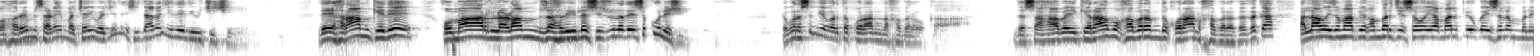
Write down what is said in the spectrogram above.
محرم سړی مچای وجل شي دا نه چې دی وچی چی د احرام کې دی خمار لړم زهريله سيزونه دې سکول شي وګوره څنګه ورته قران نه خبر وکا د صحابه کرام خبرم د قران خبره ده ځکه الله وي زما پیغمبر چې سو عمل پیو کوي سلام من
